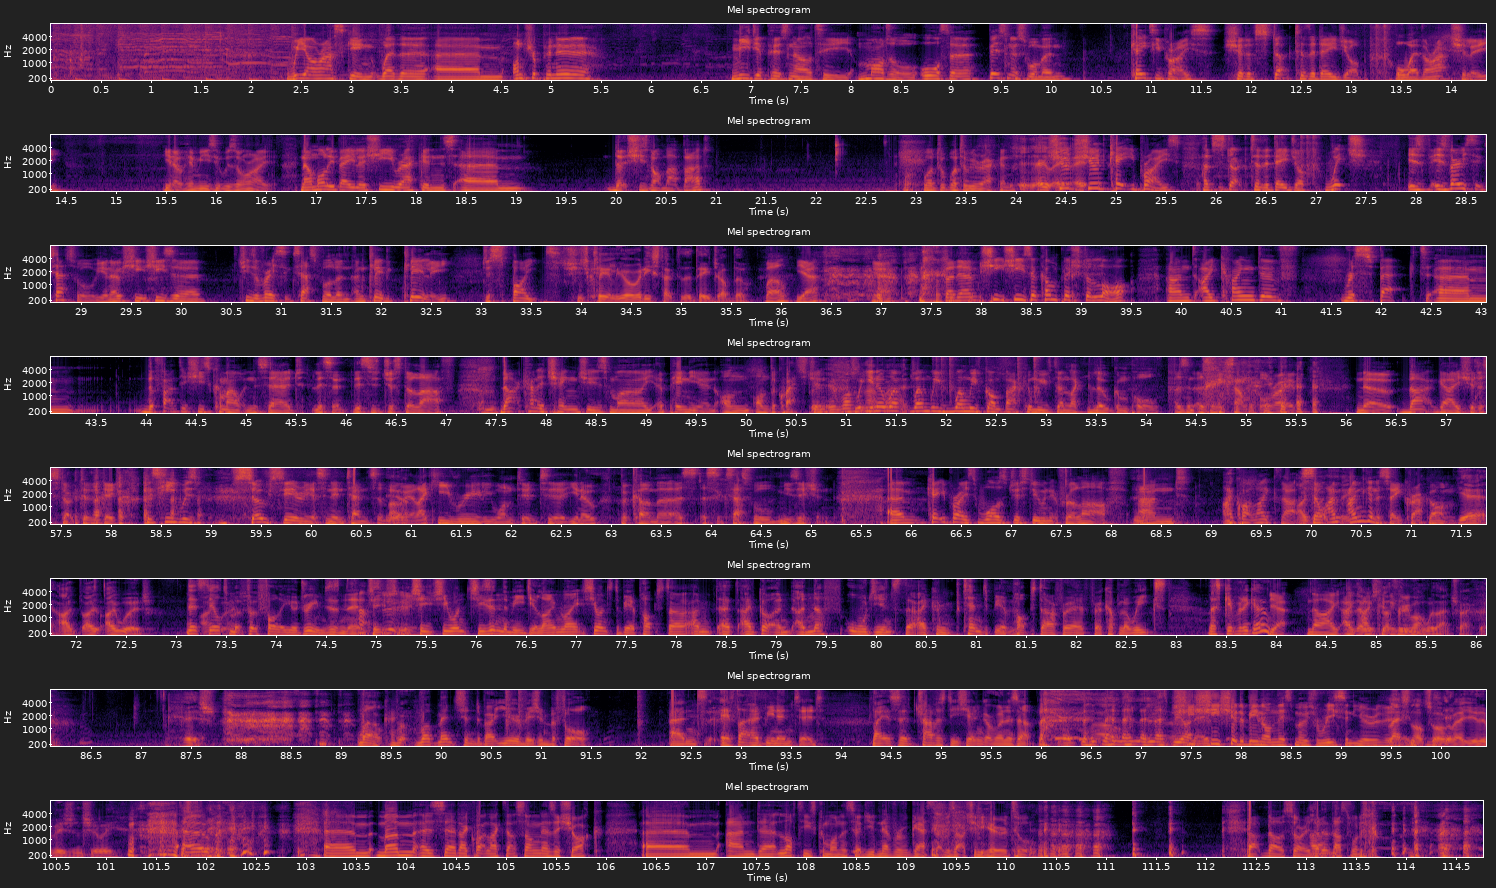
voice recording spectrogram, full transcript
We are asking whether um, entrepreneur, media personality, model, author, businesswoman Katie Price should have stuck to the day job, or whether actually, you know, her music was all right. Now, Molly Baylor, she reckons um, that she's not that bad. What, what, do- what do we reckon? Should should Katie Price have stuck to the day job, which is is very successful? You know, she she's a she's a very successful and, and clearly clearly, despite She's clearly already stuck to the day job, though. well, yeah, yeah. but um, she she's accomplished a lot, and I kind of respect um, the fact that she's come out and said, "Listen, this is just a laugh." That kind of changes my opinion on on the question. It wasn't Well, you that know when, bad. when we've when we've gone back and we've done like Logan Paul as an as an example, right? No, that guy should have stuck to the day job because he was so serious and intense about Yeah. it. Like he really wanted to, you know, become a successful musician. Um, Katie Price was just doing it for a laugh, and I quite like that. I- so I I'm, think- I'm going to say crack on. Yeah, I, I, I would. That's the I ultimate would. for follow your dreams, isn't it? Absolutely. She, she, wants she's in the media limelight. She wants to be a pop star. I'm, uh, I've got an, enough audience that I can pretend to be a Mm-hmm. pop star for for a couple of weeks. Let's give it a go. Yeah, no, I, I, There I was couldn't nothing agree wrong more. with that track then. Ish. Well, R- Rob mentioned about Eurovision before, and if that had been entered, like it's a travesty she hadn't got runners up. But let, let, let, us be She, honest. she should have been on this most recent Eurovision. Let's not talk about Eurovision, shall we? Um, Mum has said, I quite like that song, There's a Shock. Um, and uh, Lottie's come on and said, You'd never have guessed that was actually her at all. that, no, sorry, that, that's what it's called.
